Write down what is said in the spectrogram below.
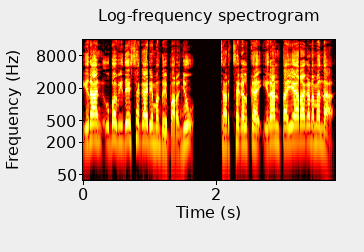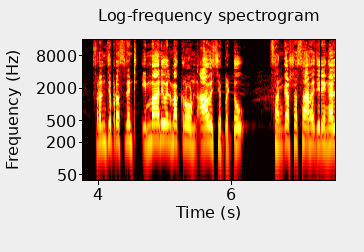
ഇറാൻ ഉപവിദേശകാര്യമന്ത്രി പറഞ്ഞു. ചർച്ചകൾക്ക് ഇറാൻ തയ്യാറാകണമെന്ന് ഫ്രഞ്ച് പ്രസിഡന്റ് ഇമ്മാനുവൽ മക്രോൺ ആവശ്യപ്പെട്ടു. സംഘർഷ സാഹചര്യങ്ങൾ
